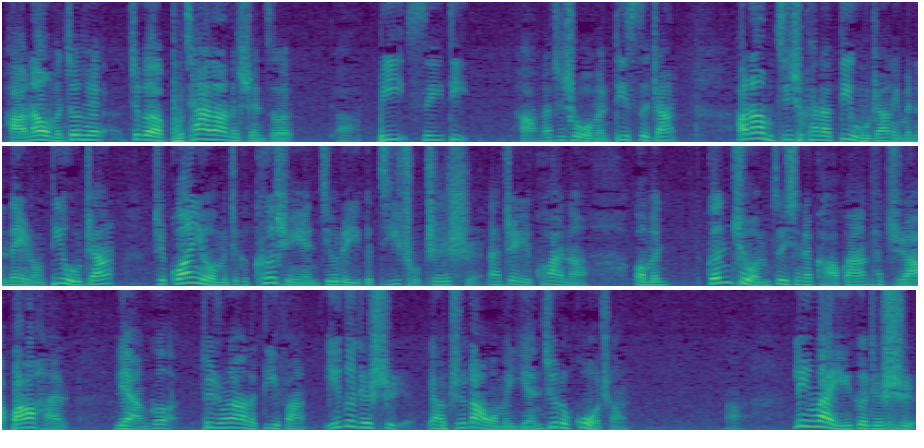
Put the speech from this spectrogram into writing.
好，那我们正确这个不恰当的选择啊，B、C、D。好，那这是我们第四章。好，那我们继续看到第五章里面的内容。第五章就关于我们这个科学研究的一个基础知识。那这一块呢，我们根据我们最新的考纲，它主要包含两个最重要的地方，一个就是要知道我们研究的过程。另外一个就是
